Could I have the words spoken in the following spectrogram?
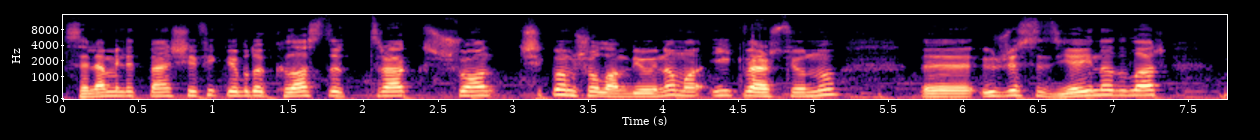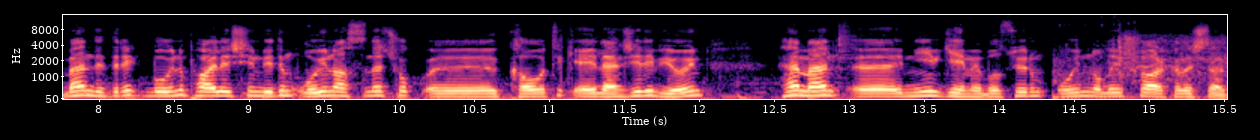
Selam millet ben Şefik ve bu da Cluster Truck şu an çıkmamış olan bir oyun ama ilk versiyonunu e, ücretsiz yayınladılar. Ben de direkt bu oyunu paylaşayım dedim. Oyun aslında çok e, kaotik, eğlenceli bir oyun. Hemen e, New Game'e basıyorum. Oyunun olayı şu arkadaşlar.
